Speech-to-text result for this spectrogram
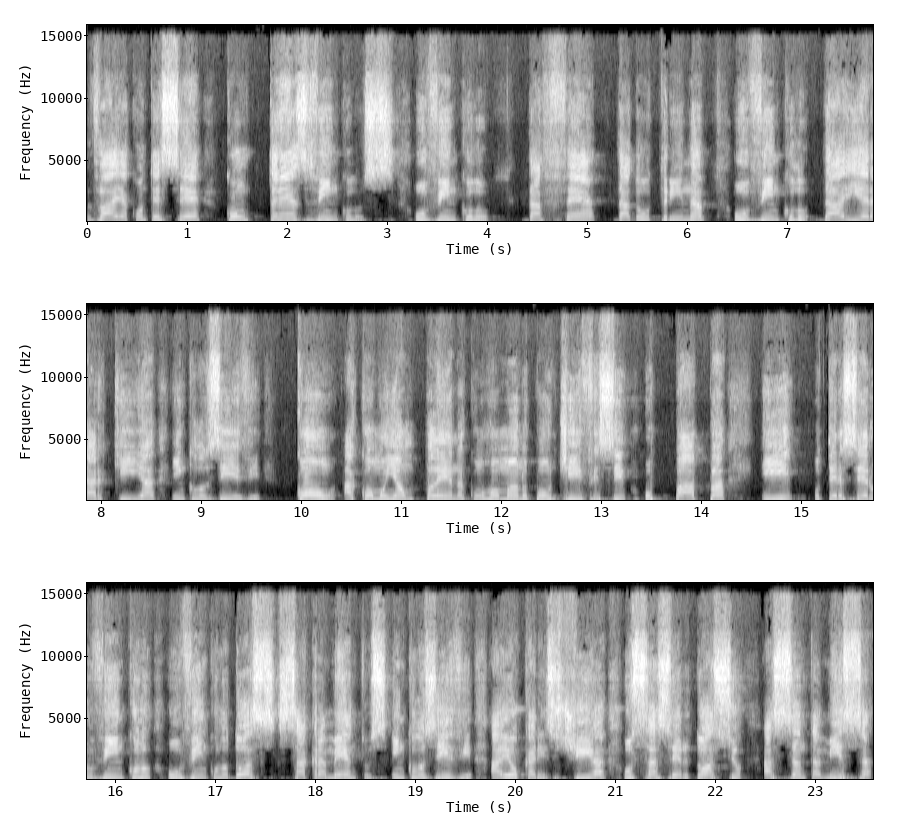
vai acontecer com três vínculos: o vínculo da fé, da doutrina, o vínculo da hierarquia, inclusive com a comunhão plena com o Romano Pontífice, o Papa, e o terceiro vínculo, o vínculo dos sacramentos, inclusive a Eucaristia, o sacerdócio, a Santa Missa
